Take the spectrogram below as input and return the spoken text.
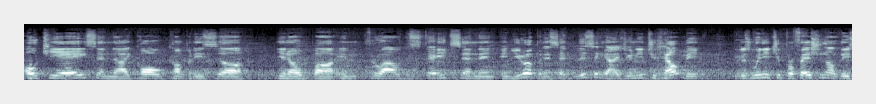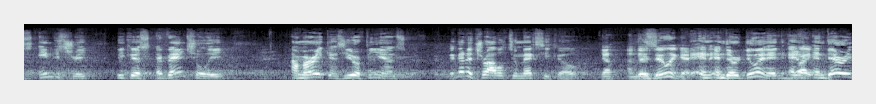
OTAs and I call companies, uh, you know, uh, in throughout the states and in, in Europe. And I said, listen, guys, you need to help me because we need to professional this industry because eventually Americans, Europeans, they're going to travel to Mexico Yeah, and they're doing it. and, and they're doing it, and, Right. and they're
